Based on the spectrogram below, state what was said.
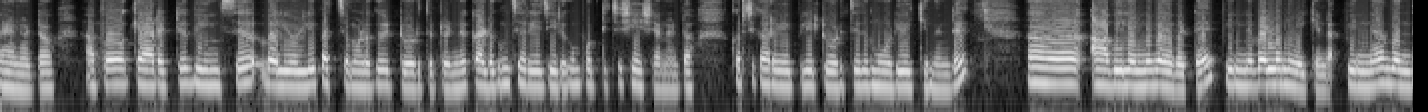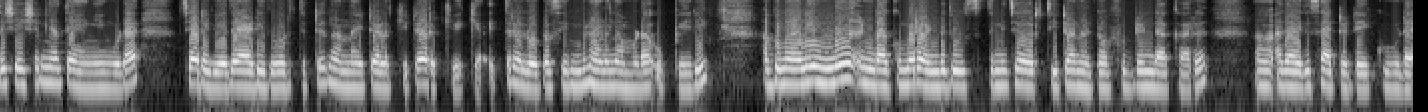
വേണം കേട്ടോ. അപ്പോൾ ക്യാരറ്റ് ബീൻസ് വലിയുള്ളി പച്ചമുളക് ഇട്ട് കൊടുത്തിട്ടുണ്ട്. കടുകും ചെറിയ ജീരകം പൊട്ടിച്ച ശേഷമാണ് കേട്ടോ കുറച്ച് കറിവേപ്പില ഇട്ട് കൊടുത്ത് ഇത് മൂടി വെക്കുന്നുണ്ട്. ആവിയിൽ തന്നെ വേവട്ടെ. പിന്നെ വെള്ളമൊന്നും ഒഴിക്കണ്ട. പിന്നെ വെന്ത ശേഷം ഞാൻ തേങ്ങയും കൂടെ ചെറിയത് ആഡ് ചെയ്ത് കൊടുത്തിട്ട് നന്നായിട്ട് ഇളക്കിയിട്ട് ഇറക്കി വെക്കുക. ഇത്രയല്ലോ കേട്ടോ സിമ്പിളാണ് നമ്മുടെ ഉപ്പേരി. അപ്പം ഞാൻ ഇന്ന് ഉണ്ടാക്കുമ്പോൾ രണ്ട് ദിവസത്തിന് ചേർത്തിട്ടാണ് കേട്ടോ ഫുഡ് ഉണ്ടാക്കാറ്. അതായത് സാറ്റർഡേ കൂടെ.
